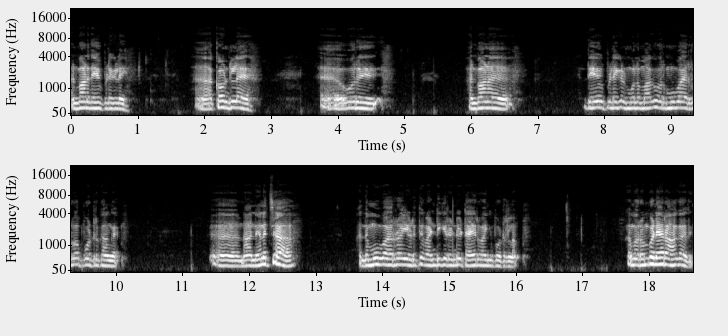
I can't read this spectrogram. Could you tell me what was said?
அன்பான தெய்வ பிள்ளைகளே அக்கௌண்ட்டில் ஒரு அன்பான தெய்வ பிள்ளைகள் மூலமாக ஒரு மூவாயிரம் ரூபா போட்டிருக்காங்க. நான் நினச்சா அந்த மூவாயிரம் ரூபாய் எடுத்து வண்டிக்கு ரெண்டு டயர் வாங்கி போட்டுடலாம். நம்ம ரொம்ப நேரம் ஆகாது.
